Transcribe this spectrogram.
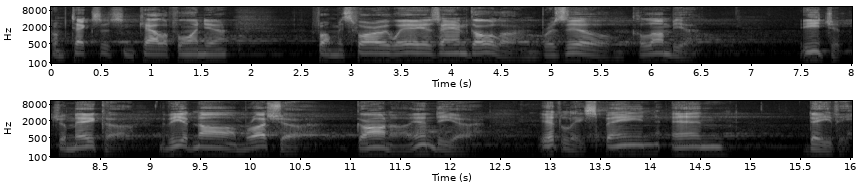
from Texas and California, from as far away as Angola and Brazil, Colombia, Egypt, Jamaica, Vietnam, Russia, Ghana, India, Italy, Spain, and Davy.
